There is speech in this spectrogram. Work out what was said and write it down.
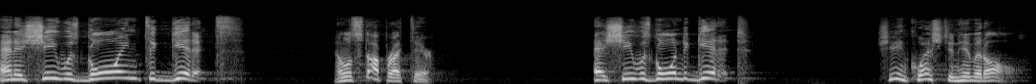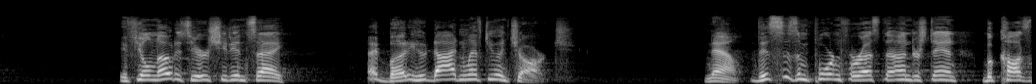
And as she was going to get it, I want to stop right there. As she was going to get it, she didn't question him at all. If you'll notice here, she didn't say, Hey, buddy, who died and left you in charge? Now, this is important for us to understand because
